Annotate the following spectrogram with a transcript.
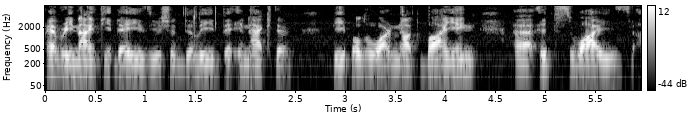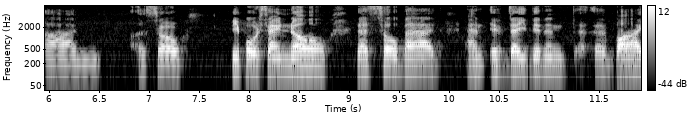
every 90 days you should delete the inactive people who are not buying. Uh, it's wise. Um, so people are saying, no, that's so bad and if they didn't uh, buy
